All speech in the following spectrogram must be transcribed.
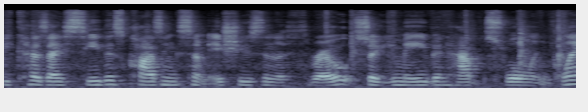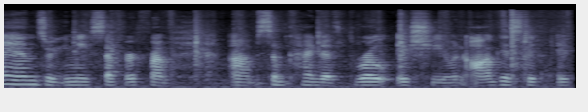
because I see this causing some issues in the throat. So you may even have swollen glands or you may suffer from um, some kind of throat issue in August if, if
